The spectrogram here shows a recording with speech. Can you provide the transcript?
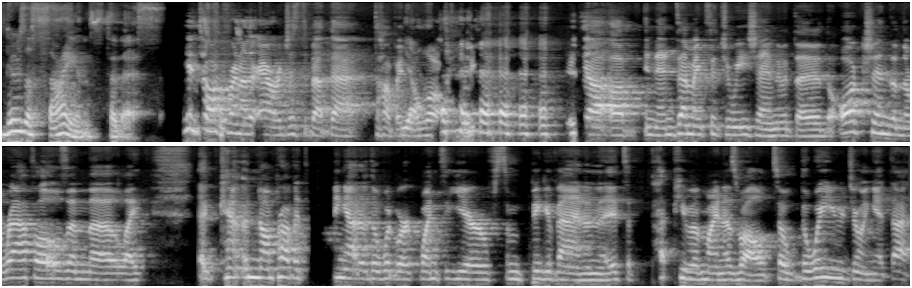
there's a science to this. You can talk for another hour just about that topic yeah. alone. it's a, a, an endemic situation with the, the auctions and the raffles and the like uh, nonprofits coming out of the woodwork once a year, some big event, and it's a pet peeve of mine as well. So the way you're doing it, that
